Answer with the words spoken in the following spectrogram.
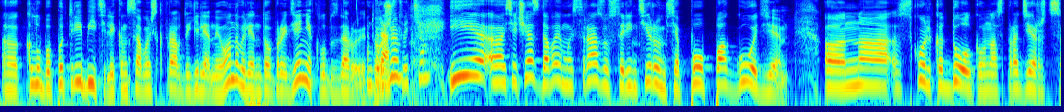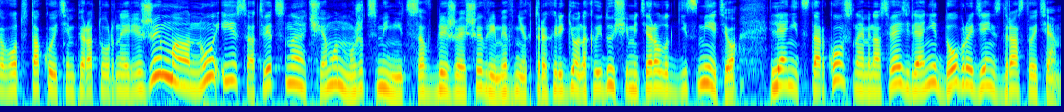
э, клуба потребителей «Комсомольской правды» Елена Ионова. Лен, добрый день, и Клуб здоровья тоже. Здравствуйте. И а, сейчас давай мы сразу сориентируемся по погоде. А, на сколько долго у нас продержится вот такой температурный режим, а, ну и, соответственно, чем он может смениться в ближайшее время в некоторых регионах. Ведущий метеоролог Гисметео Леонид Старков с нами на связи. Леонид, добрый день, здравствуйте.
